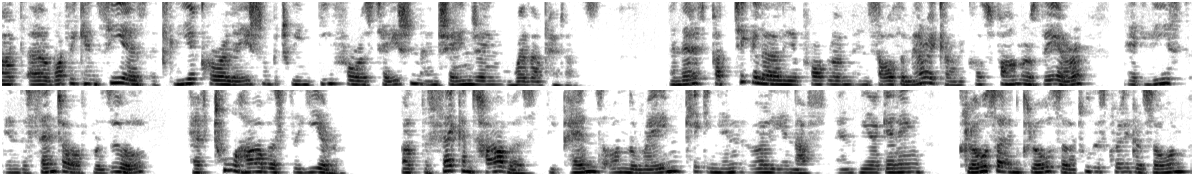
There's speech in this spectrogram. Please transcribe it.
But uh, what we can see is a clear correlation between deforestation and changing weather patterns. And that is particularly a problem in South America because farmers there, at least in the center of Brazil, have two harvests a year. But the second harvest depends on the rain kicking in early enough. And we are getting closer and closer to this critical zone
